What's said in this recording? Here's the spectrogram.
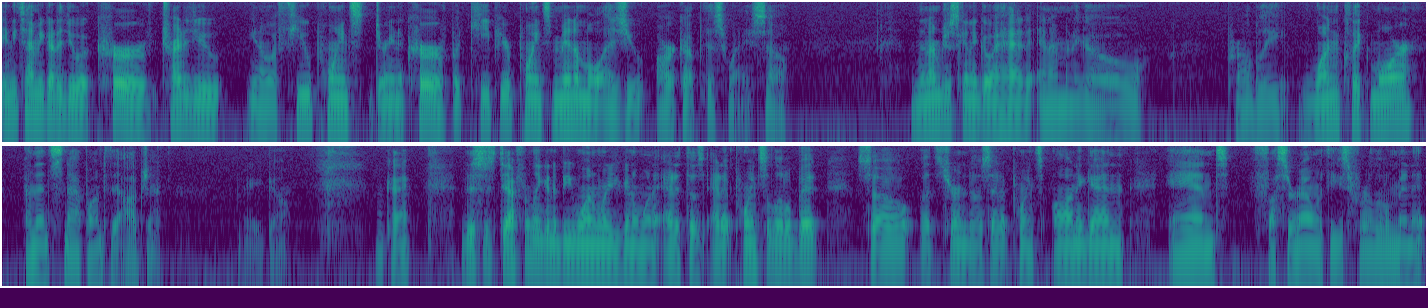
anytime you got to do a curve, try to do you know a few points during a curve, but keep your points minimal as you arc up this way. So and then I'm just going to go ahead and I'm going to go probably one click more and then snap onto the object. There you go. Okay. This is definitely going to be one where you're going to want to edit those edit points a little bit. So let's turn those edit points on again and fuss around with these for a little minute.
